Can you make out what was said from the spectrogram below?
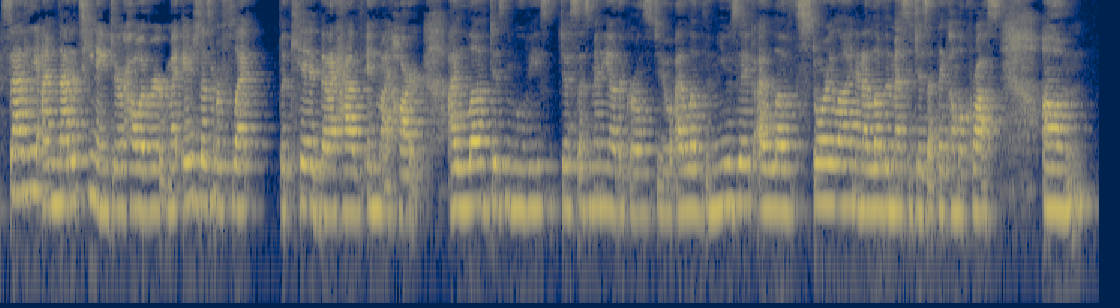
sadly, I'm not a teenager. However, my age doesn't reflect the kid that I have in my heart. I love Disney movies just as many other girls do. I love the music, I love the storyline, and I love the messages that they come across. Um,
